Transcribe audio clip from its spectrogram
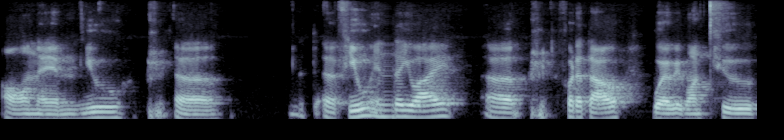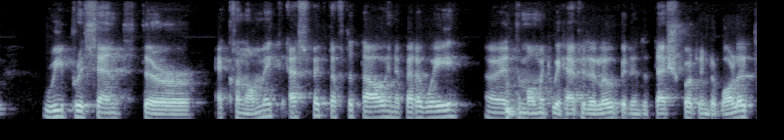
on a new uh, view in the UI uh, for the DAO, where we want to represent the economic aspect of the DAO in a better way. Uh, at the moment, we have it a little bit in the dashboard in the wallet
